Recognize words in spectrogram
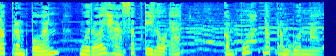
15150 kHz កម្ពស់19ម៉ែត្រ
